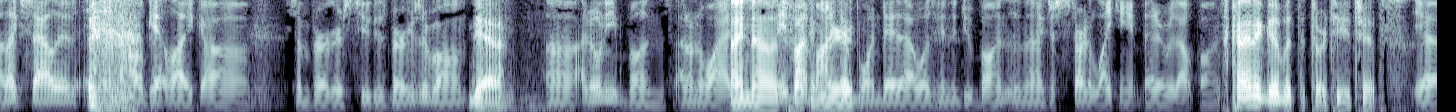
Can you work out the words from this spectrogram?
I like salad, and then I'll get like um some burgers too because burgers are bomb. yeah, Uh, I don't eat buns. I don't know why. I just know, it's made fucking my mind weird. up one day that I wasn't gonna do buns, and then I just started liking it better without buns. it's kind of good with the tortilla chips. Yeah.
